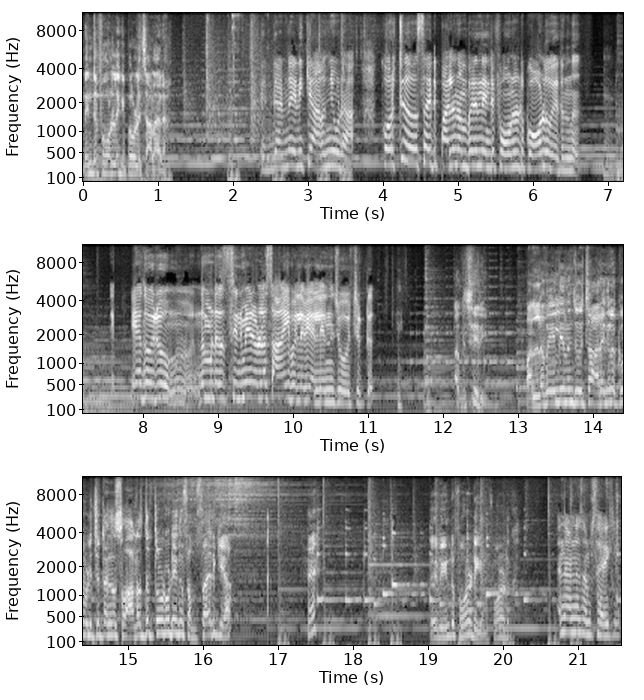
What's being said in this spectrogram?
നിന്റെ ഫോണിലേക്ക് ഇപ്പൊ വിളിച്ച ആളാരാ? എന്റെ അണ്ണ എനിക്ക് അറിഞ്ഞൂടാ. കുറച്ച് ദിവസമായിട്ട് പല നമ്പറിൽ നിന്ന് എന്റെ ഫോണിലോട്ട് കോൾ വരുന്നു. ഏതോ ഒരു നമ്മുടെ സിനിമയിലുള്ള സായി പല്ലവി അല്ലേന്ന് ചോദിച്ചിട്ട്. അത് ശരി. പല്ലവേലിയെന്നും ചോദിച്ചാൽ ആരെങ്കിലും ഒക്കെ വിളിച്ചിട്ട് അങ്ങ് സ്വാതന്ത്ര്യത്തോടുകൂടി അങ്ങ് സംസാരിക്കുക. ഏ? വീണ്ടും ഫോൺ എടുക്കണം ഫോൺ എടുക്ക. എന്നാണ് സംസാരിക്കും.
